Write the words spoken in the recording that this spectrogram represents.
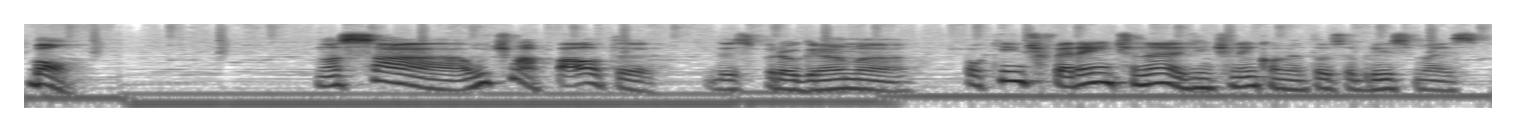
Bom, nossa última pauta desse programa, um pouquinho diferente, né? A gente nem comentou sobre isso, mas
